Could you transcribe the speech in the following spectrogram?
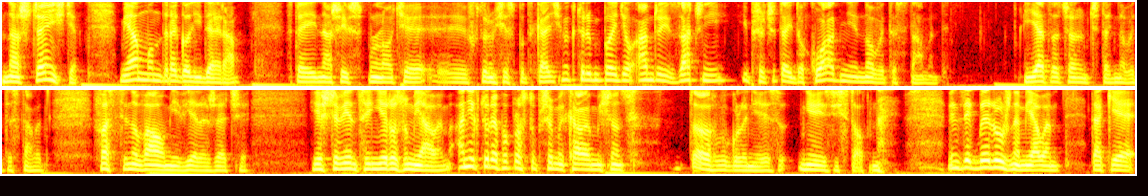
Na szczęście miałem mądrego lidera w tej naszej wspólnocie, y, w którym się spotykaliśmy, który mi powiedział: Andrzej, zacznij i przeczytaj dokładnie Nowy Testament. I ja zacząłem czytać Nowy Testament. Fascynowało mnie wiele rzeczy. Jeszcze więcej nie rozumiałem, a niektóre po prostu przemykałem, myśląc, to w ogóle nie jest, nie jest istotne. Więc jakby różne miałem takie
